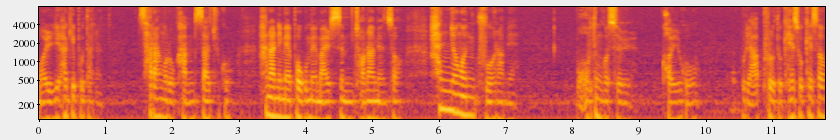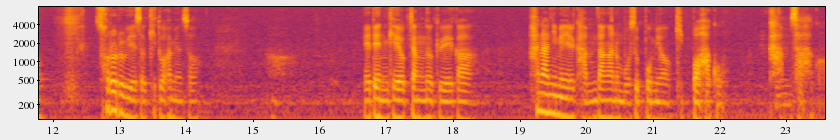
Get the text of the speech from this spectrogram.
멀리하기보다는 사랑으로 감싸주고 하나님의 복음의 말씀 전하면서 한 영혼 구원함에 모든 것을 걸고 우리 앞으로도 계속해서 서로를 위해서 기도하면서 어, 에덴 개혁 장로교회가 하나님의 일 감당하는 모습 보며 기뻐하고 감사하고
